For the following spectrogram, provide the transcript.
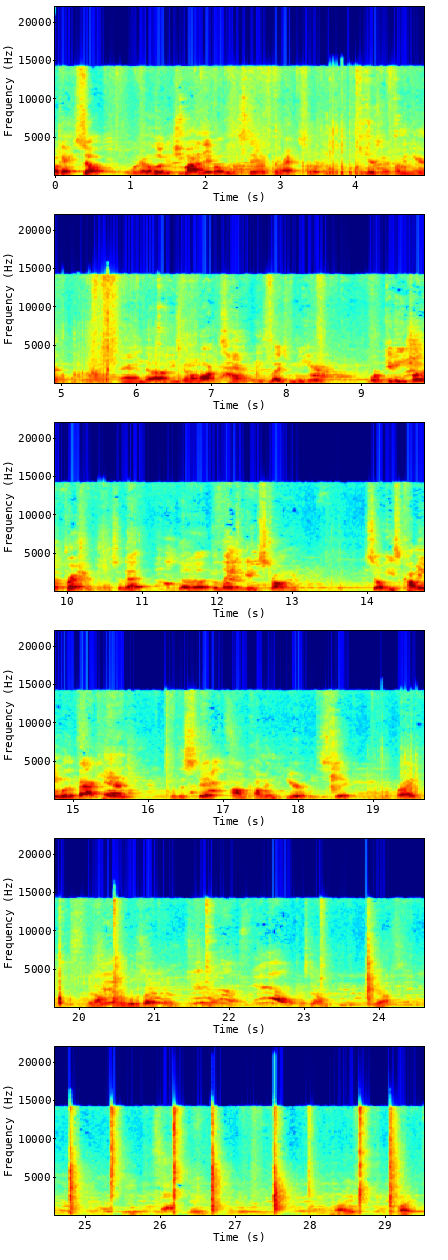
Okay, so we're gonna look at Cimande but with a stick, alright? So Kadir's gonna come in here and uh, he's gonna lock his hand, his legs with me here. We're giving each other pressure so that the, the legs are getting strong here. So he's coming with a backhand with a stick. I'm coming here with a stick, right? And I'm coming with a backhand. Press down. Yeah. See? Okay. Right. Right. Right.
